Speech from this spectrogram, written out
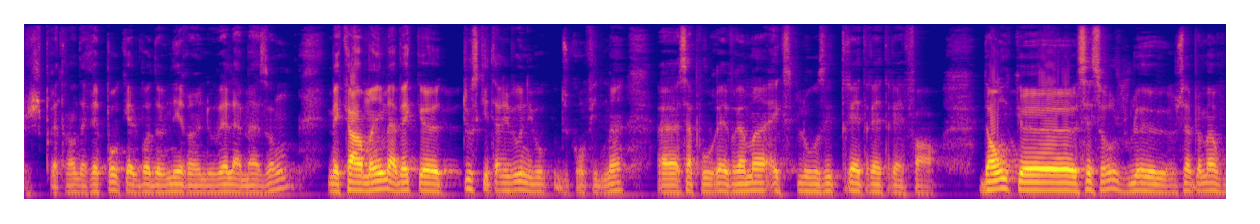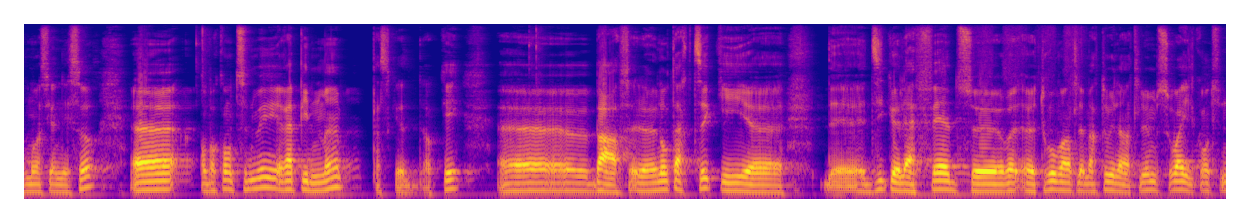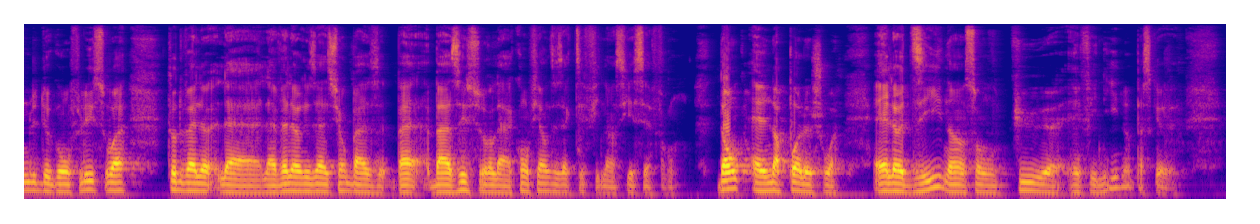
je prétendrai pas qu'elle va devenir un nouvel Amazon, mais quand même, avec euh, tout ce qui est arrivé au niveau du confinement, euh, ça pourrait vraiment exploser très, très, très fort. Donc, euh, c'est ça, je voulais simplement vous mentionner ça. on va continuer rapidement parce que, OK, euh, bah, un autre article qui euh, dit que la Fed se euh, trouve entre le marteau et l'enclume, soit il continue de gonfler, soit toute la, valorisation basée sur la confiance des actifs financiers s'effondre. Donc, elle n'a pas le choix. Elle a dit dans son Q infini, là, parce que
